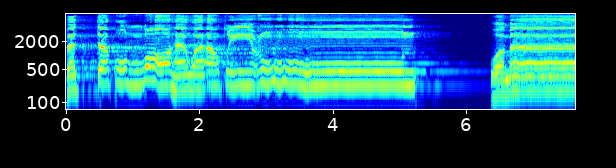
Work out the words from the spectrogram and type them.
فاتقوا الله وأطيعون. وما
